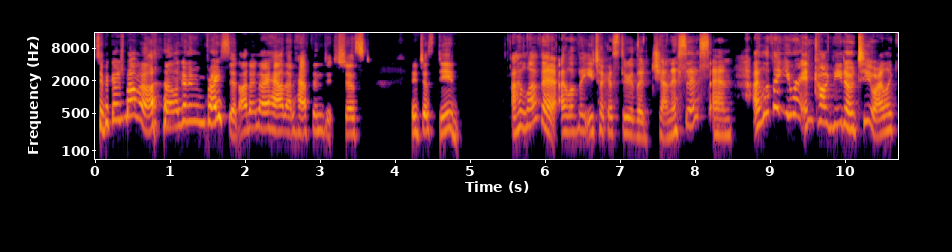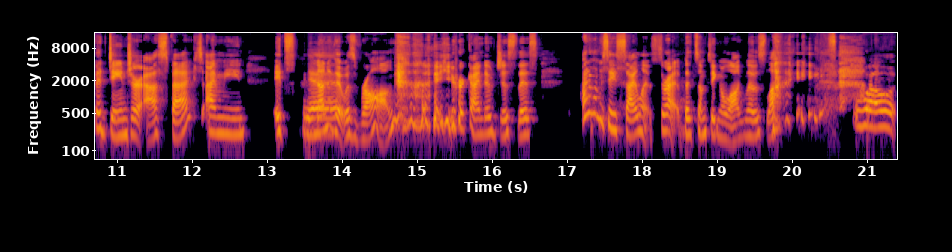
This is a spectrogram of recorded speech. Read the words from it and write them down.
Super Coach Mama. I'm to embrace it. I don't know how that happened. It's just, it just did. I love it. I love that you took us through the genesis and I love that you were incognito too. I like the danger aspect. I mean, it's yeah. none of it was wrong. You're kind of just this I don't want to say silent threat, but something along those lines. well,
